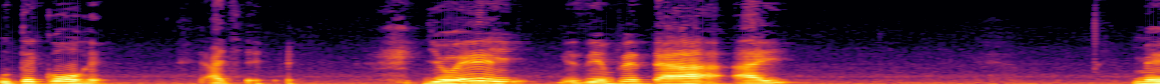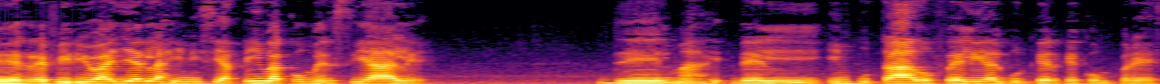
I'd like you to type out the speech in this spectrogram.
usted coge, Joel, que siempre está ahí, me refirió ayer las iniciativas comerciales del, del imputado Félix Alburquerque Comprés.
